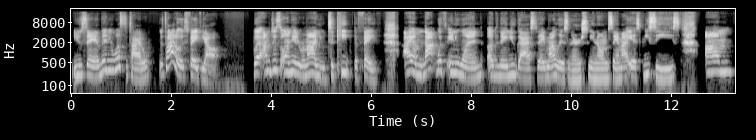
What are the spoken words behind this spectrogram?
You saying, Lydia, what's the title? The title is Faith, y'all. But I'm just on here to remind you to keep the faith. I am not with anyone other than you guys today, my listeners, you know what I'm saying, my SBCs. Um,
